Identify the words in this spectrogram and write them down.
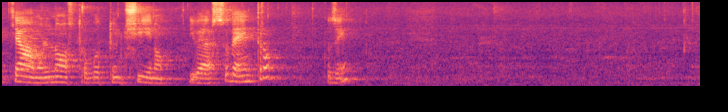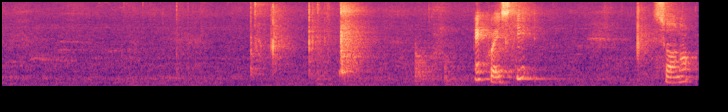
mettiamo il nostro bottoncino diverso dentro così. E questi sono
